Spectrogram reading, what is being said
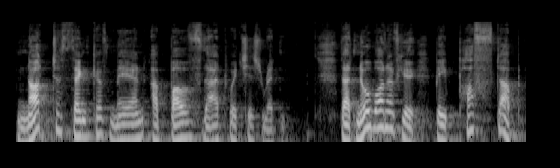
not to think of men above that which is written that no one of you be puffed up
